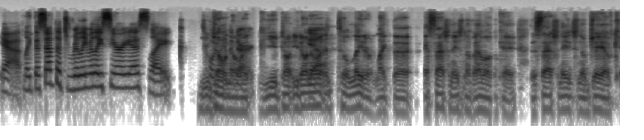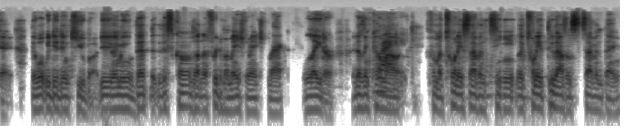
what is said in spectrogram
Yeah, like the stuff that's really, really serious, like You Totally don't know the it. You don't. You don't know it until later, like the assassination of MLK, the assassination of JFK, the what we did in Cuba. You know what I mean? That, that this comes out of the Freedom of Information Act later. It doesn't come out from a 2017 like 20 2007 thing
